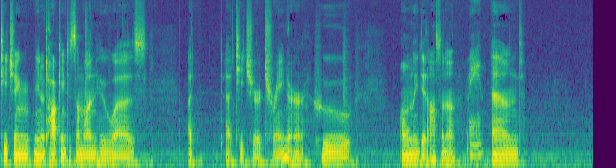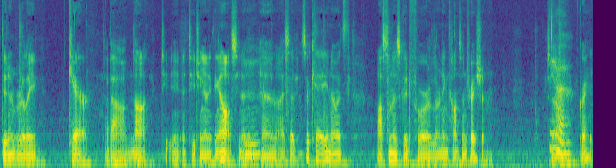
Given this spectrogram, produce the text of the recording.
teaching, you know, talking to someone who was a, a teacher trainer who only did asana right. and didn't really care about not te- uh, teaching anything else, you know. Mm-hmm. And I said, "It's okay, you know. It's asana is good for learning concentration. So, Yeah. great,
